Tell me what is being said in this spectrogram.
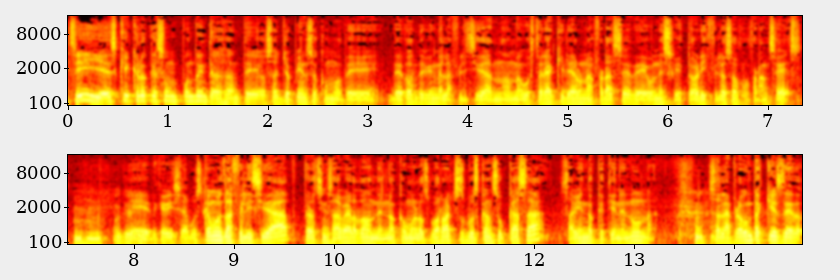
Sí, es que creo que es un punto interesante. O sea, yo pienso como de, de dónde viene la felicidad, ¿no? Me gustaría aquí leer una frase de un escritor y filósofo francés Ujú. Ok. eh, que dice, buscamos la felicidad, pero sin saber dónde, ¿no? Como los borrachos buscan su casa sabiendo que tienen una. O sea, la pregunta aquí es, ¿de, de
